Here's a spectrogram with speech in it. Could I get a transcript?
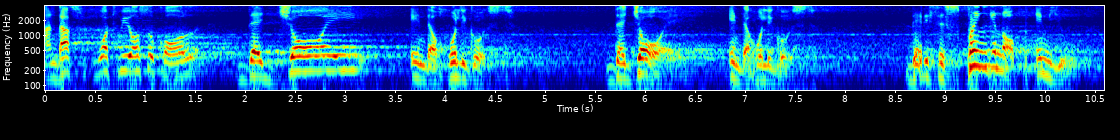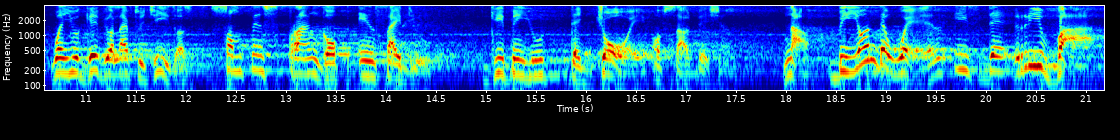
And that's what we also call the joy in the Holy Ghost. The joy in the Holy Ghost. There is a springing up in you. When you gave your life to Jesus, something sprang up inside you, giving you the joy of salvation. Now, beyond the well is the river,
